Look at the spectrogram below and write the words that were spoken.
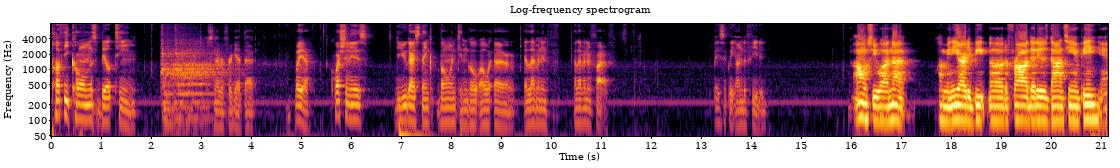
Puffy Combs built team. Just never forget that. But yeah, question is do you guys think Bowen can go uh, 11 and 11 and 5? Basically undefeated. I don't see why not. I mean, he already beat uh, the fraud that is Don TMP. And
